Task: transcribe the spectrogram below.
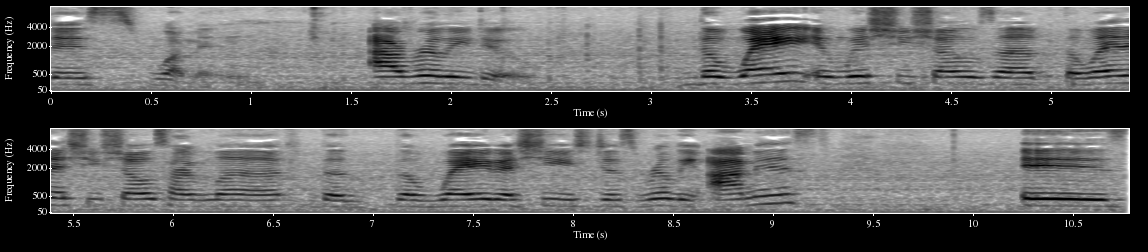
this woman. I really do. The way in which she shows up, the way that she shows her love, the the way that she's just really honest is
